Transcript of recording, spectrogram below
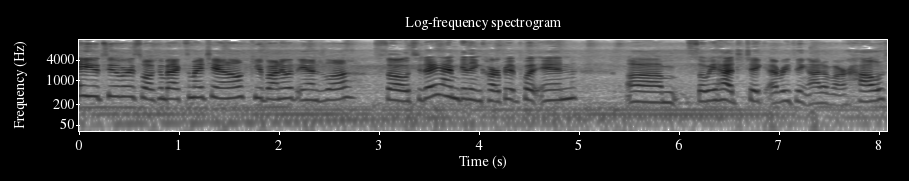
Hey YouTubers, welcome back to my channel, Cute Bonnie with Angela. So today I'm getting carpet put in. Um, so we had to take everything out of our house.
